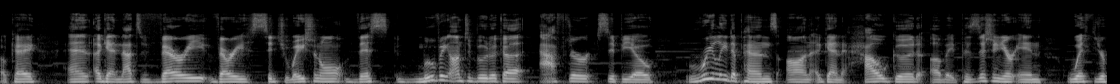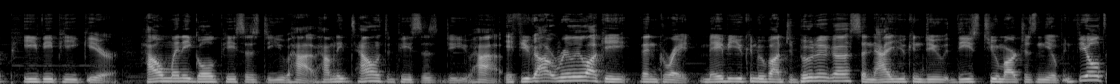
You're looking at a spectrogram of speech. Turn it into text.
okay? And again that's very very situational. This moving on to Boudica after Scipio really depends on again how good of a position you're in with your PvP gear how many gold pieces do you have? How many talented pieces do you have? If you got really lucky then great. Maybe you can move on to Boudica so now you can do these two marches in the open field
